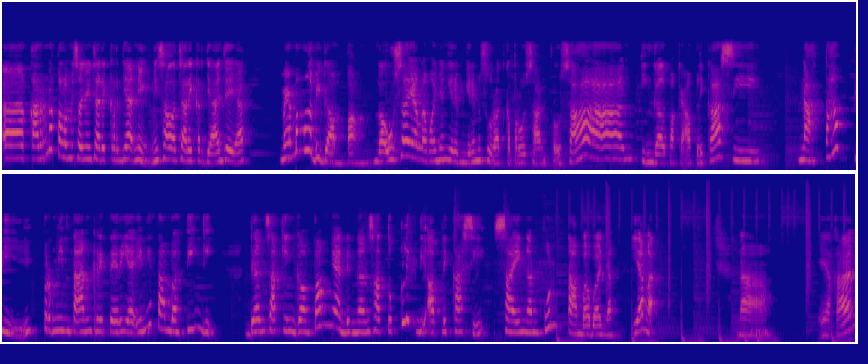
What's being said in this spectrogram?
Eh, karena kalau misalnya cari kerja nih, misal cari kerja aja ya, memang lebih gampang. Nggak usah yang namanya ngirim-ngirim surat ke perusahaan-perusahaan, tinggal pakai aplikasi. Nah, tapi permintaan kriteria ini tambah tinggi. Dan saking gampangnya dengan satu klik di aplikasi, saingan pun tambah banyak. Ya nggak? Nah, ya kan?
